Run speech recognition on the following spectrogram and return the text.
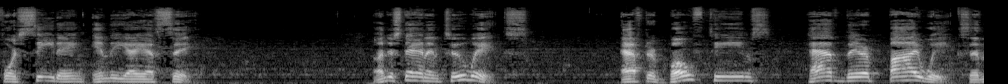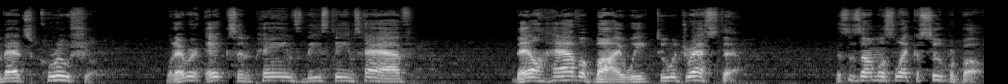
for seeding in the AFC. Understand in two weeks, after both teams have their bye weeks, and that's crucial. Whatever aches and pains these teams have, they'll have a bye week to address them. This is almost like a Super Bowl.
